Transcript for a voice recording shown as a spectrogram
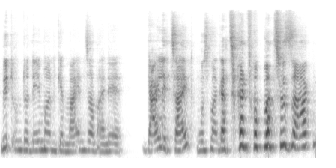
mit Unternehmern gemeinsam eine geile Zeit, muss man ganz einfach mal so sagen,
